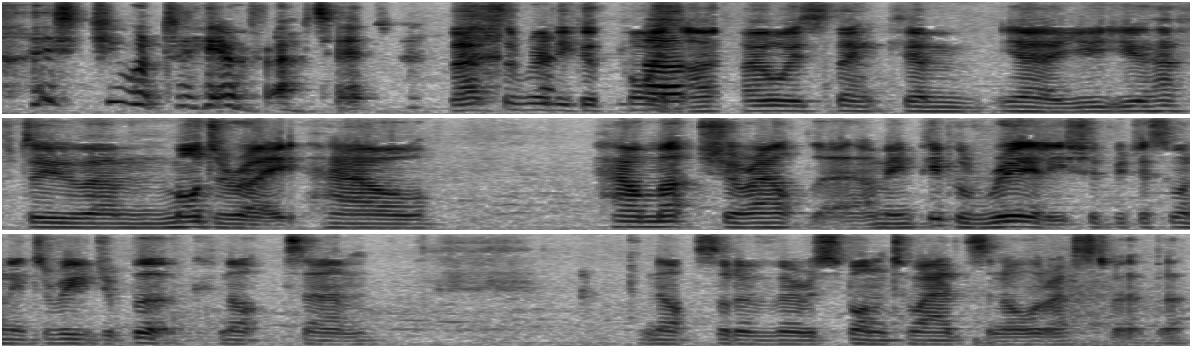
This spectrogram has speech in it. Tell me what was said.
do you want to hear about it That's a really good point. Um, I, I always think, um, yeah, you, you have to um, moderate how how much you're out there. I mean, people really should be just wanting to read your book, not um, not sort of uh, respond to ads and all the rest of it. But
